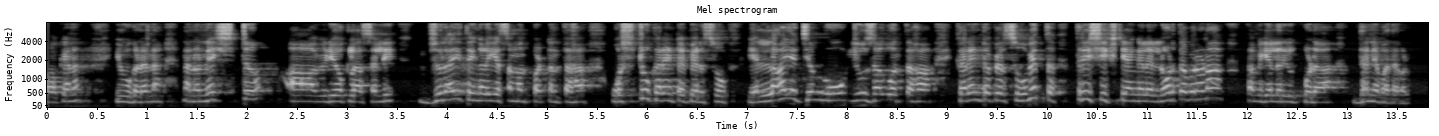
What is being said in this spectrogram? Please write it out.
ಓಕೆನಾ ಇವುಗಳನ್ನ ನಾನು ನೆಕ್ಸ್ಟ್ ಆ ವಿಡಿಯೋ ಕ್ಲಾಸ್ ಅಲ್ಲಿ ಜುಲೈ ತಿಂಗಳಿಗೆ ಸಂಬಂಧಪಟ್ಟಂತಹ ಅಷ್ಟು ಕರೆಂಟ್ ಅಫೇರ್ಸು ಎಲ್ಲಾ ಎಕ್ಸಾಮ್ಗೂ ಯೂಸ್ ಆಗುವಂತಹ current affairs with three sixty ಅಲ್ಲಿ ನೋಡ್ತಾ ಬರೋಣ. ತಮಗೆಲ್ಲರಿಗೂ ಕೂಡ ಧನ್ಯವಾದಗಳು.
